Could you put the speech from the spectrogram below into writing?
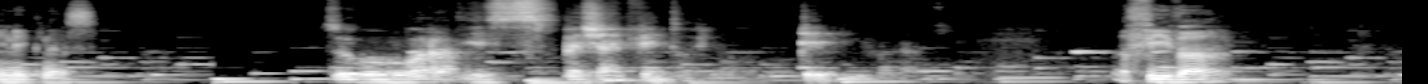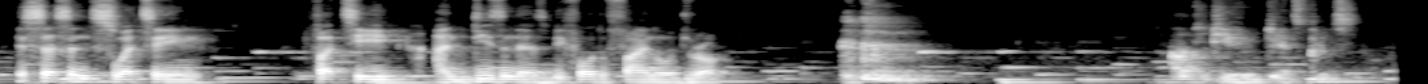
uniqueness. So, what are these special events of your deadly virus? A fever, incessant sweating, fatigue, and dizziness before the final drop. How did you get close enough?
